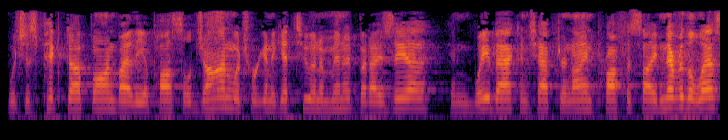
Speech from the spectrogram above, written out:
which is picked up on by the Apostle John, which we're going to get to in a minute. But Isaiah, in, way back in chapter 9, prophesied, Nevertheless,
